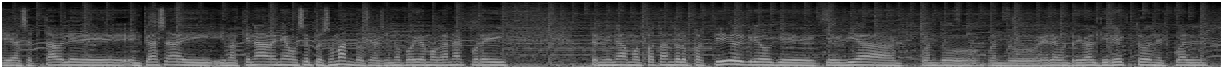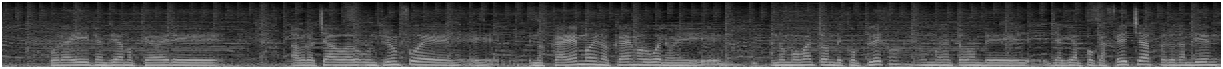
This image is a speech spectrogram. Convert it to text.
eh, aceptables en casa y, más que nada veníamos siempre sumando, o sea, si no podíamos ganar por ahí terminamos empatando los partidos y creo que, hoy día cuando, cuando era un rival directo en el cual por ahí tendríamos que haber eh, abrochado un triunfo, eh, eh, nos caemos y nos caemos bueno, y, en un momento donde es complejo, en un momento donde ya quedan pocas fechas, pero también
